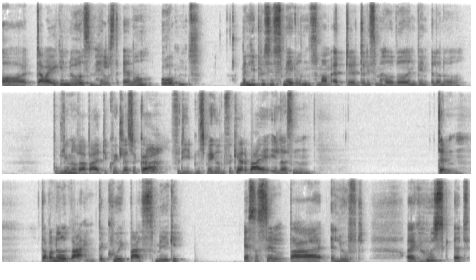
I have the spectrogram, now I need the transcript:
Og der var ikke noget som helst andet åbent. Men lige pludselig smækkede den, som om at øh, der ligesom havde været en vind eller noget. Problemet var bare, at det kunne ikke lade sig gøre, fordi den smækkede den forkerte vej, eller sådan... Den, der var noget i vejen. Den kunne ikke bare smække af sig selv, bare af luft. Og jeg kan huske, at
